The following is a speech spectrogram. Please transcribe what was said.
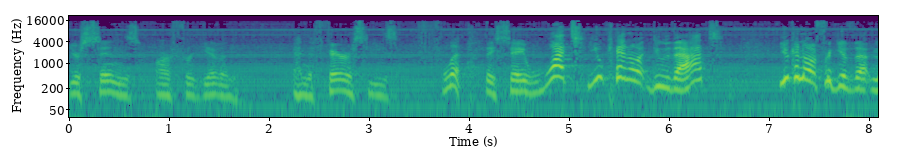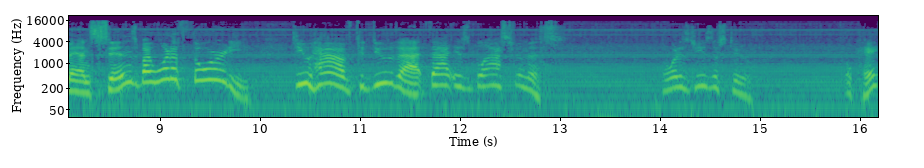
Your sins are forgiven. And the Pharisees flip. They say, What? You cannot do that. You cannot forgive that man's sins. By what authority do you have to do that? That is blasphemous. And what does Jesus do? Okay,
